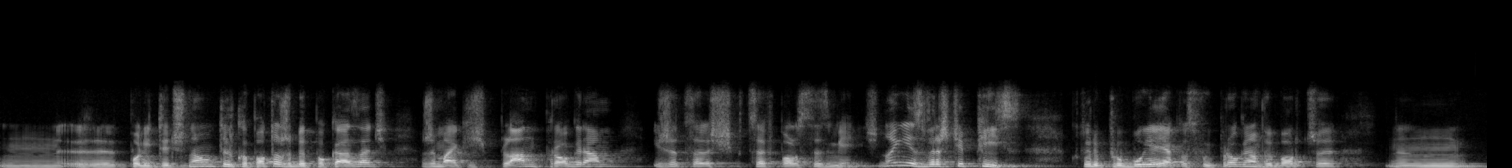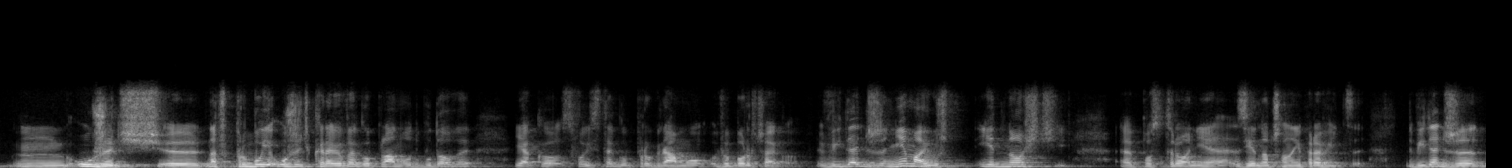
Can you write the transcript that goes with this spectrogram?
mm, y, polityczną tylko po to, żeby pokazać, że ma jakiś plan, program i że coś chce w Polsce zmienić. No i jest wreszcie PiS, który próbuje jako swój program wyborczy um, um, użyć, y, znaczy próbuje użyć Krajowego Planu Odbudowy jako swoistego programu wyborczego. Widać, że nie ma już jedności e, po stronie Zjednoczonej Prawicy. Widać, że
